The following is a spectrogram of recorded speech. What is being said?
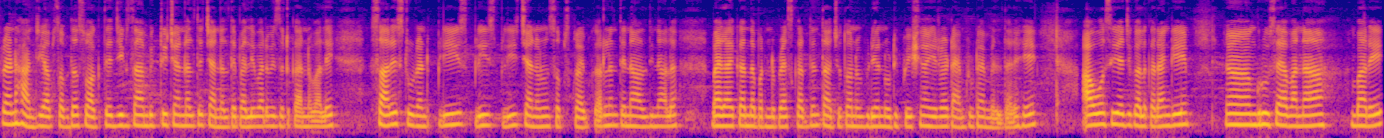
ਫਰੈਂਡ, ਹਾਂਜੀ, ਆਪ ਸਭ ਦਾ ਸਵਾਗਤ ਹੈ ਜੀ। ਐਗਜ਼ਾਮ ਵਿਕਟਰੀ ਚੈਨਲ ਤੇ ਚੈਨਲ ਤੇ ਪਹਿਲੀ ਵਾਰ ਵਿਜ਼ਿਟ ਕਰਨ ਵਾਲੇ ਸਾਰੇ student please please please channel ਨੂੰ ਸਬਸਕ੍ਰਾਈਬ ਕਰ ਲੈਣ ਤੇ ਨਾਲ ਦੀ ਨਾਲ ਬੈਲ ਆਈਕਨ ਦਾ ਬਟਨ ਪ੍ਰੈਸ ਕਰ ਦੇਣ ਤਾਂ ਜੋ ਤੁਹਾਨੂੰ ਵੀਡੀਓ ਨੋਟੀਫਿਕੇਸ਼ਨ ਹੈ ਜਿਹੜਾ ਟਾਈਮ ਟੂ ਟਾਈਮ ਮਿਲਦਾ ਰਹੇ। ਆਓ ਅਸੀਂ ਅੱਜ ਗੱਲ ਕਰਾਂਗੇ ਗੁਰੂ ਸਾਹਿਬਾਨਾਂ ਬਾਰੇ।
